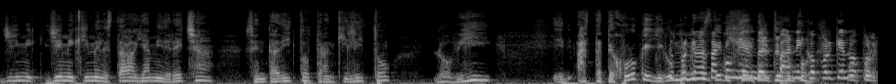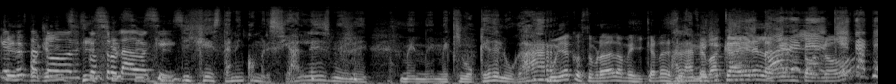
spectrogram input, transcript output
Jimmy, Jimmy Kimmel estaba ya a mi derecha, sentadito, tranquilito, lo vi. Y hasta te juro que llegó un ¿Por qué no momento está que dije, cundiendo el ¿por- pánico? ¿Por qué no, por por qué qué- no está todo le- sí, sí, descontrolado sí, aquí? Dije, están en comerciales, me, me, me, me- me equivoqué de lugar. Muy acostumbrada a la mexicana de A la se va a caer el "Córrele, ¿no? quítate,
